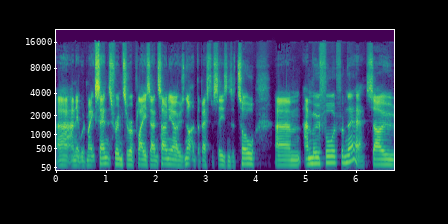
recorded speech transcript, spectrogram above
uh, and it would make sense for him to replace Antonio, who's not at the best of seasons at all, um, and move forward from there. So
